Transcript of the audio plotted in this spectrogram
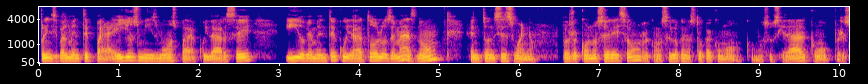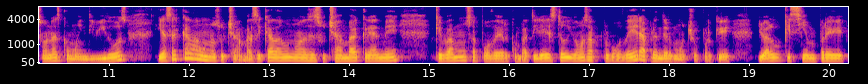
principalmente para ellos mismos, para cuidarse y obviamente cuidar a todos los demás, ¿no? Entonces, bueno, pues reconocer eso, reconocer lo que nos toca como, como sociedad, como personas, como individuos y hacer cada uno su chamba. Si cada uno hace su chamba, créanme que vamos a poder combatir esto y vamos a poder aprender mucho, porque yo algo que siempre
